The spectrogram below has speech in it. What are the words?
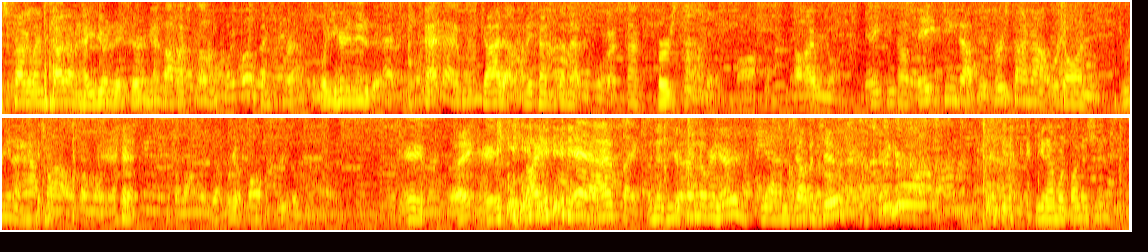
To Chicagoland Skydiving. How you doing today, sir? Good. How about yourself? I'm quite well. Thank you for asking. What are you here to do today? Skydive, man. Skydive. How many times have you done that before? First time. First time. Awesome. How high are we going? 18,000. 18,000. Your first time out, we're going three and a half miles, almost. That's a long ways up. We're gonna fall for three of those miles, Scary, man. right? Scary. Exciting. yeah, I was like. And this is your friend over here? Yeah, I'm jumping too. Hey, girl. You gonna have more fun than she is?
